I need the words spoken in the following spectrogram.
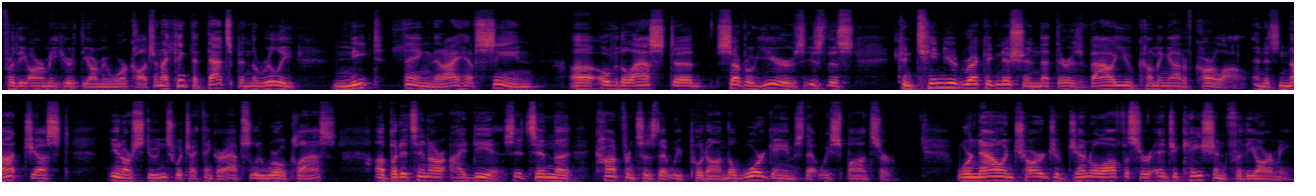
for the Army here at the Army War College. And I think that that's been the really neat thing that I have seen uh, over the last uh, several years is this continued recognition that there is value coming out of Carlisle. And it's not just in our students, which I think are absolutely world class, uh, but it's in our ideas. It's in the conferences that we put on, the war games that we sponsor. We're now in charge of general officer education for the Army,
